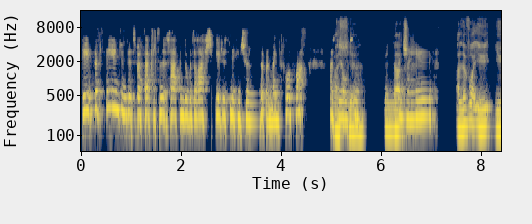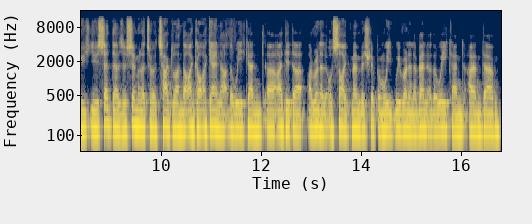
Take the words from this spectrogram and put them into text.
pace of change and just with everything that's happened over the last year, just making sure that we're mindful of that as we also yeah, been nuts. I love what you you you said there was a similar to a tagline that I got again at the weekend. Uh, I did a, I run a little side membership and we we run an event at the weekend and um,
